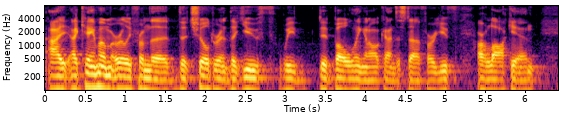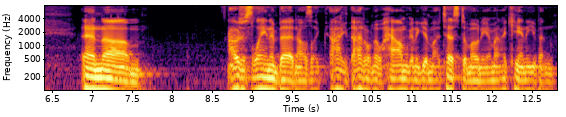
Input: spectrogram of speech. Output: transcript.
I, I came home early from the, the children, the youth. We did bowling and all kinds of stuff, our youth, our lock in. And um, I was just laying in bed, and I was like, I, I don't know how I'm going to give my testimony. I mean, I can't even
